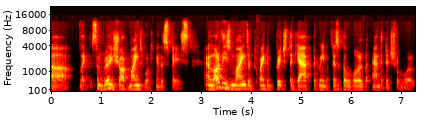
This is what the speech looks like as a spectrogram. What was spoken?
uh, like some really sharp minds working in the space. And a lot of these minds are trying to bridge the gap between the physical world and the digital world.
